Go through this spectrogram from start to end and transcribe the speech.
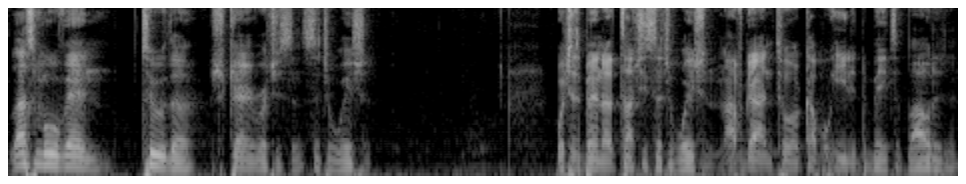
let's move in to the Sha'Carri Richardson situation, which has been a touchy situation. I've gotten to a couple heated debates about it. And,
